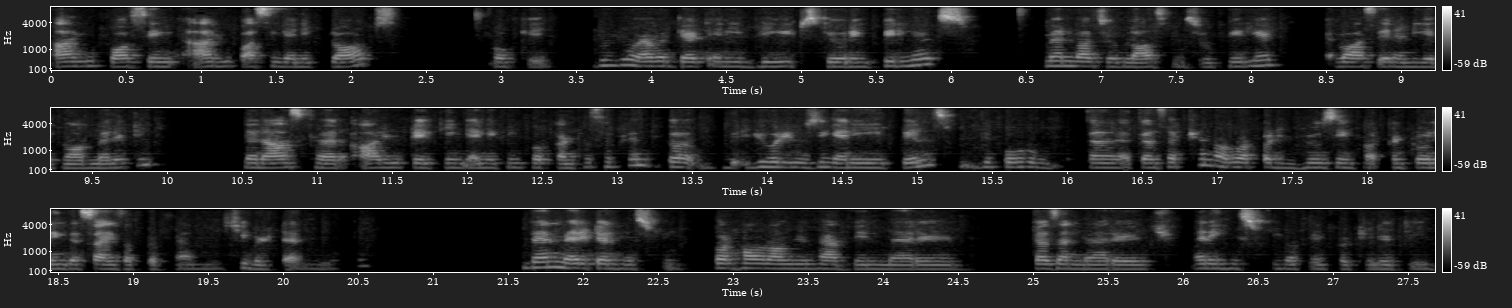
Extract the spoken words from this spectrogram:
Are you passing? Are you passing any clots? Okay. Do you ever get any bleeds during periods? When was your last menstrual period? Was there any abnormality? Then ask her, are you taking anything for contraception? You were using any pills before uh, conception or what were you using for controlling the size of your family? She will tell you. Okay? Then marital history. For how long you have been married, cousin marriage, any history of infertility,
